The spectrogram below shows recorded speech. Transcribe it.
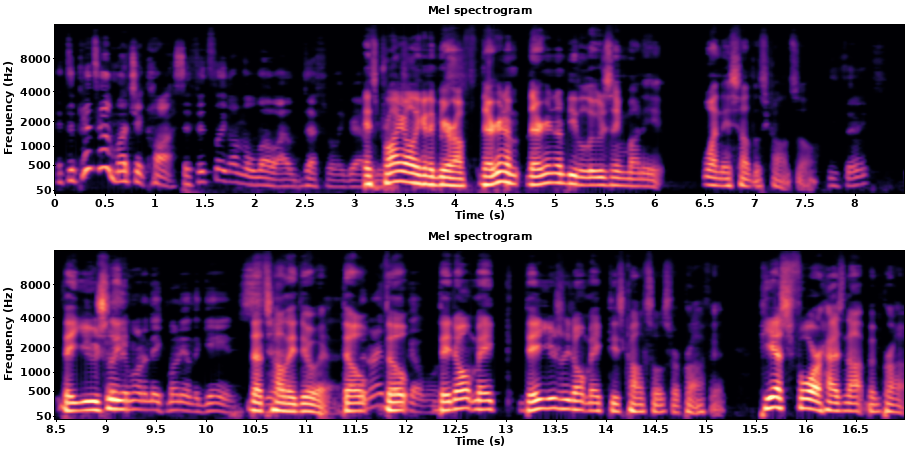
It depends how much it costs. If it's like on the low, I'll definitely grab. It. It's probably only going to be around. They're gonna they're gonna be losing money when they sell this console. You think? They usually they want to make money on the games. That's how they do it. okay. They'll Then I will they'll they don't make they usually don't make these consoles for profit. PS4 has not been pro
